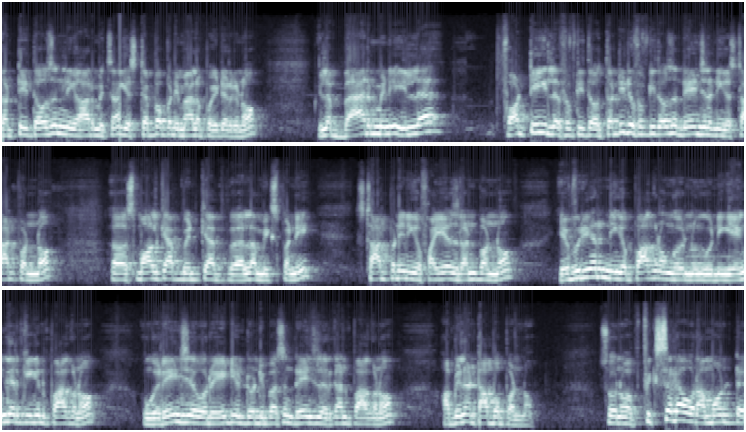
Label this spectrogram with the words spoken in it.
தேர்ட்டி தௌசண்ட் நீங்கள் ஆரம்பித்தா நீங்கள் ஸ்டெப் அப் பண்ணி மேலே போயிட்டே இருக்கணும். இல்லை பேர் மினி இல்லை ஃபார்ட்டி இல்லை fifty thousand thirty to fifty thousand ரேஞ்சில் நீங்கள் ஸ்டார்ட் பண்ணணும். ஸ்மால் கேப் மிட் கேப் எல்லாம் மிக்ஸ் பண்ணி ஸ்டார்ட் பண்ணி நீங்கள் ஃபைவ் இயர்ஸ் ரன் பண்ணணும். எவ்ரி இயர் நீங்கள் பார்க்கணும் உங்கள் நீங்கள் எங்கே இருக்கீங்கன்னு பார்க்கணும். உங்கள் ரேஞ்ச் ஒரு எயிட்டீன் டுவெண்ட்டி பர்சன்ட் ரேஞ்சில் இருக்கான்னு பார்க்கணும். அப்படிலாம் டாப் அப் பண்ணணும். ஸோ நம்ம ஃபிக்ஸடாக ஒரு அமௌண்ட்டு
